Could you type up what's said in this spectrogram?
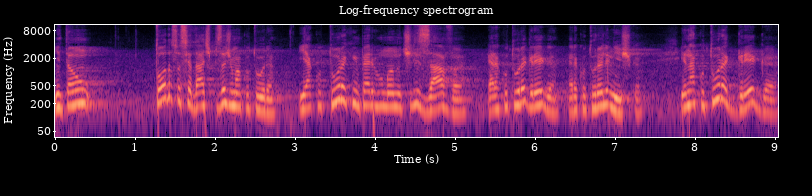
Então, toda sociedade precisa de uma cultura. E a cultura que o Império Romano utilizava era a cultura grega, era a cultura helenística. E na cultura grega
